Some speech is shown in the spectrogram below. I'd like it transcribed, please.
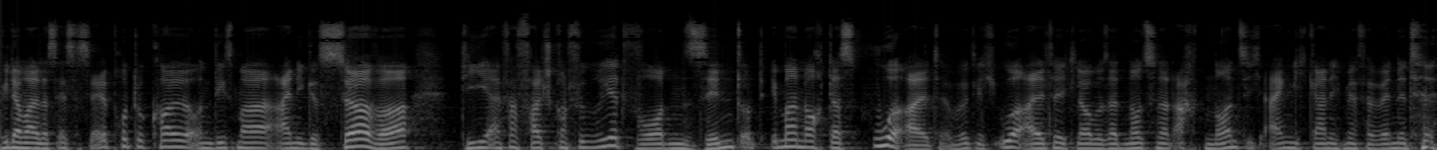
wieder mal das SSL-Protokoll und diesmal einige Server, die einfach falsch konfiguriert worden sind und immer noch das uralte, wirklich uralte, ich glaube seit 1998 eigentlich gar nicht mehr verwendete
